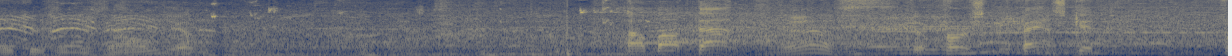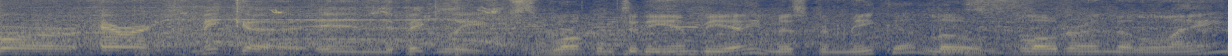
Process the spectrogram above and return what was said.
Lakers in the zone. Yep. How about that? Yes. The first basket for Eric Mika in the big leagues. Welcome to the NBA, Mr. Mika. Little floater in the lane.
